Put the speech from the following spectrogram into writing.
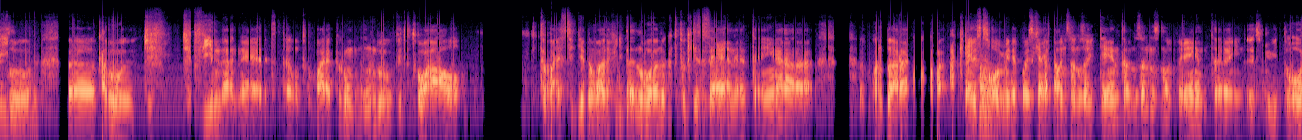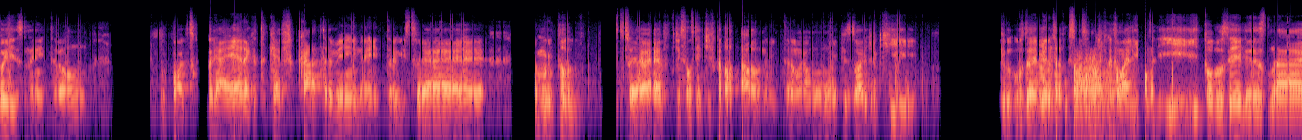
uh, divina, né? Então tu vai para um mundo virtual tu vai seguir uma vida no ano que tu quiser, né? Tem a, quando a, a Kelly some depois que era nos anos 80, nos anos 90, em 2002, né? Então tu pode escolher a era que tu quer ficar também, né? Então isso é, é muito. Isso é ficção científica total, né? Então é um episódio que os elementos da ficção científica estão ali, ali e todos eles na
